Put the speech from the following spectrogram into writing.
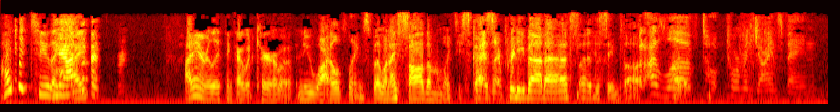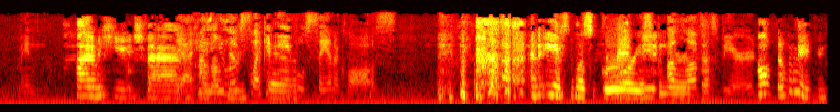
I did too. Like yeah, I, I, thought that. I didn't really think I would care about new wildlings, but when I saw them, I'm like, these guys are pretty badass. I had the same thought. But I love Tor- Tormund Giantsbane. I mean, I am a huge fan. yeah, I he, love he him. looks like an Yeah. evil Santa Claus. and He has the most glorious Red beard. I love his beard. Oh, doesn't he?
